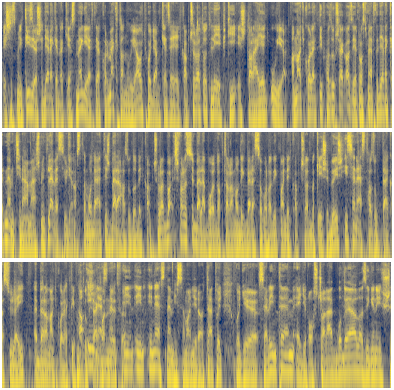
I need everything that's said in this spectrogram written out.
és ezt mondjuk tíz éves a gyereked, aki ezt megérti, akkor megtanulja, hogy hogyan kezelj egy kapcsolatot, lép ki és találj egy újat. A nagy kollektív hazugság azért rossz, mert a gyereked nem csinál más, mint leveszi ugyanazt a modellt, és belehazudod egy kapcsolatba, és valószínűleg beleboldogtalanodik, beleszomorodik majd egy kapcsolatba később ő is, hiszen ezt hazudták a szülei ebben a nagy kollektív Na, hazugságban nőtt föl. én, én, én ezt nem hiszem annyira. Tehát, hogy, hogy szerintem egy rossz családmodell az igenis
